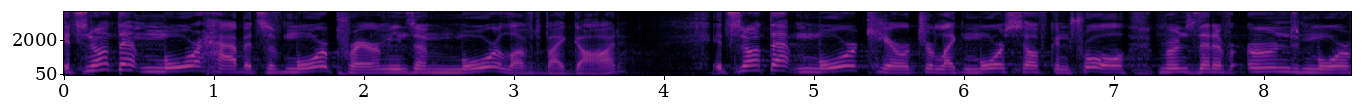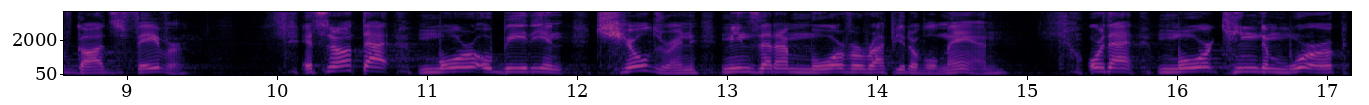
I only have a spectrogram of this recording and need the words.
It's not that more habits of more prayer means I'm more loved by God. It's not that more character, like more self control, means that I've earned more of God's favor. It's not that more obedient children means that I'm more of a reputable man, or that more kingdom work,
